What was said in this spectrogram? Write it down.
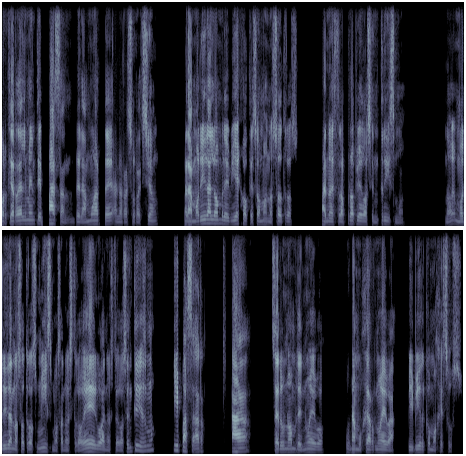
porque realmente pasan de la muerte a la resurrección para morir al hombre viejo que somos nosotros, a nuestro propio egocentrismo, ¿no? morir a nosotros mismos, a nuestro ego, a nuestro egocentrismo, y pasar a ser un hombre nuevo, una mujer nueva, vivir como Jesús.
